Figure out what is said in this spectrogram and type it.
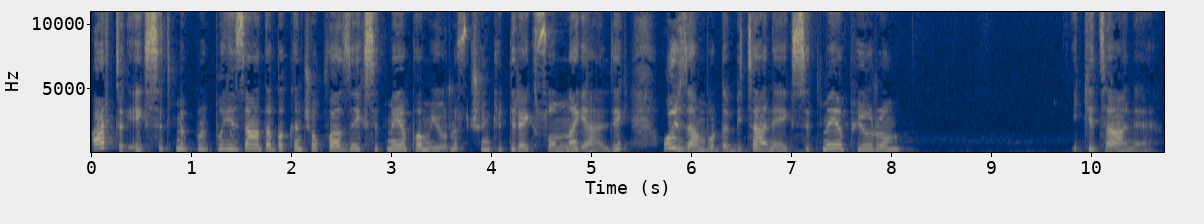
Artık eksiltme bu, bu hizada bakın çok fazla eksiltme yapamıyoruz. Çünkü direkt sonuna geldik. O yüzden burada bir tane eksiltme yapıyorum. iki tane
